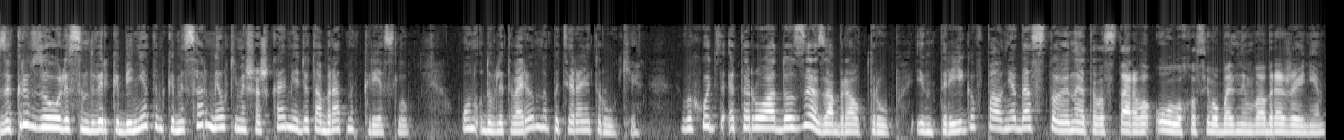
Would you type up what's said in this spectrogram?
Закрыв за Олесом дверь кабинетом, комиссар мелкими шажками идет обратно к креслу. Он удовлетворенно потирает руки. Выходит, это Руадозе забрал труп. Интрига вполне достойна этого старого олуха с его больным воображением.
